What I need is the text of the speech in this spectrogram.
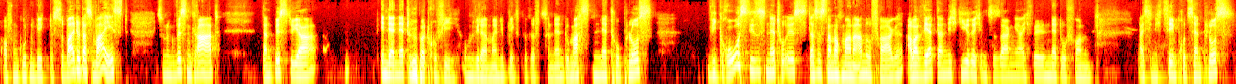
auf einem guten Weg bist. Sobald du das weißt, zu einem gewissen Grad, dann bist du ja in der Nettohypertrophie, um wieder meinen Lieblingsbegriff zu nennen. Du machst Netto Plus. Wie groß dieses Netto ist, das ist dann nochmal eine andere Frage. Aber werd dann nicht gierig, um zu sagen, ja, ich will ein Netto von, weiß ich nicht, 10% plus.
